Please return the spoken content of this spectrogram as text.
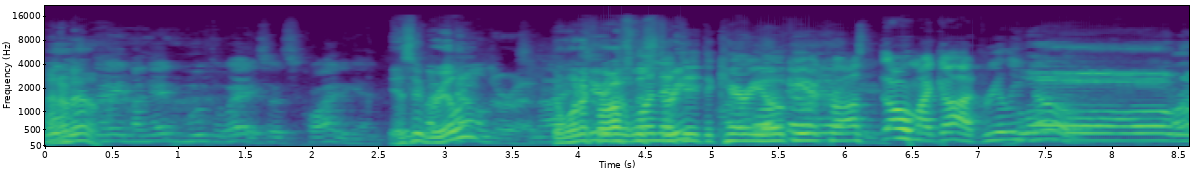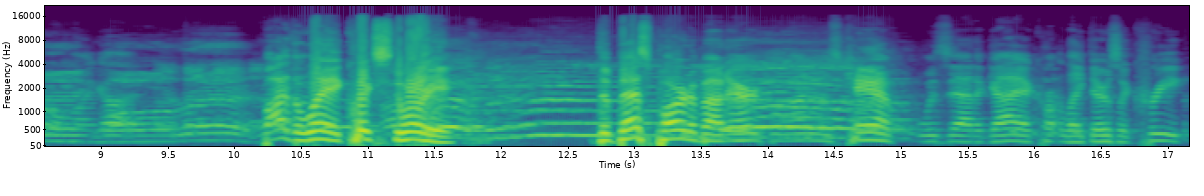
I don't know. Hey, my neighbor moved away, so it's quiet again. Is it My really? The one Dude, across the the one that street? did the karaoke oh, karaoke. across. Oh my God! Really? No. Oh my God. By the way, quick story. The best part about Eric Valeto's camp was that a guy across, like there was a creek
